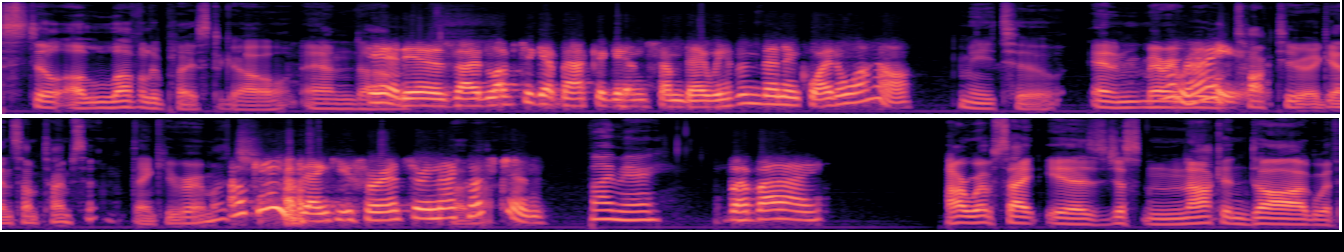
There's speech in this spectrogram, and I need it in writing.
still a lovely place to go. And um, it is. I'd love to get back again someday. We haven't been in quite a while. me too. And Mary, All we will talk to you again sometime soon. Thank you very much. Okay, thank you for answering that Bye-bye. question. Bye, Mary. Bye bye. Our website is just knockin' dog with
